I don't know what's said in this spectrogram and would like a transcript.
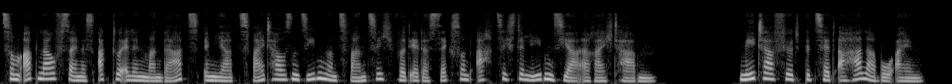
Zum Ablauf seines aktuellen Mandats im Jahr 2027 wird er das 86. Lebensjahr erreicht haben. Meta führt BZ Ahalabo ein.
